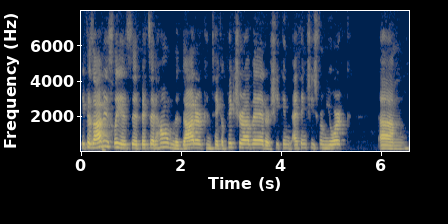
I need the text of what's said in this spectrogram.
because obviously it's, if it's at home the daughter can take a picture of it or she can i think she's from york um,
